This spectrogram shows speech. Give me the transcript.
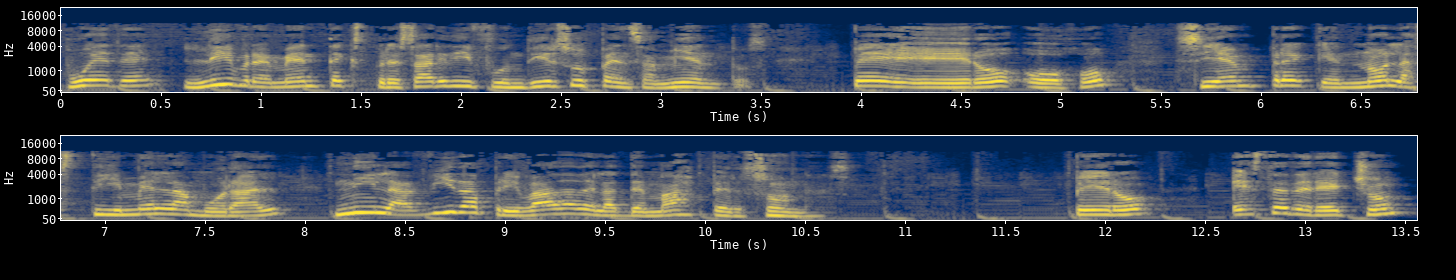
puede libremente expresar y difundir sus pensamientos, pero, ojo, siempre que no lastime la moral ni la vida privada de las demás personas. Pero este derecho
